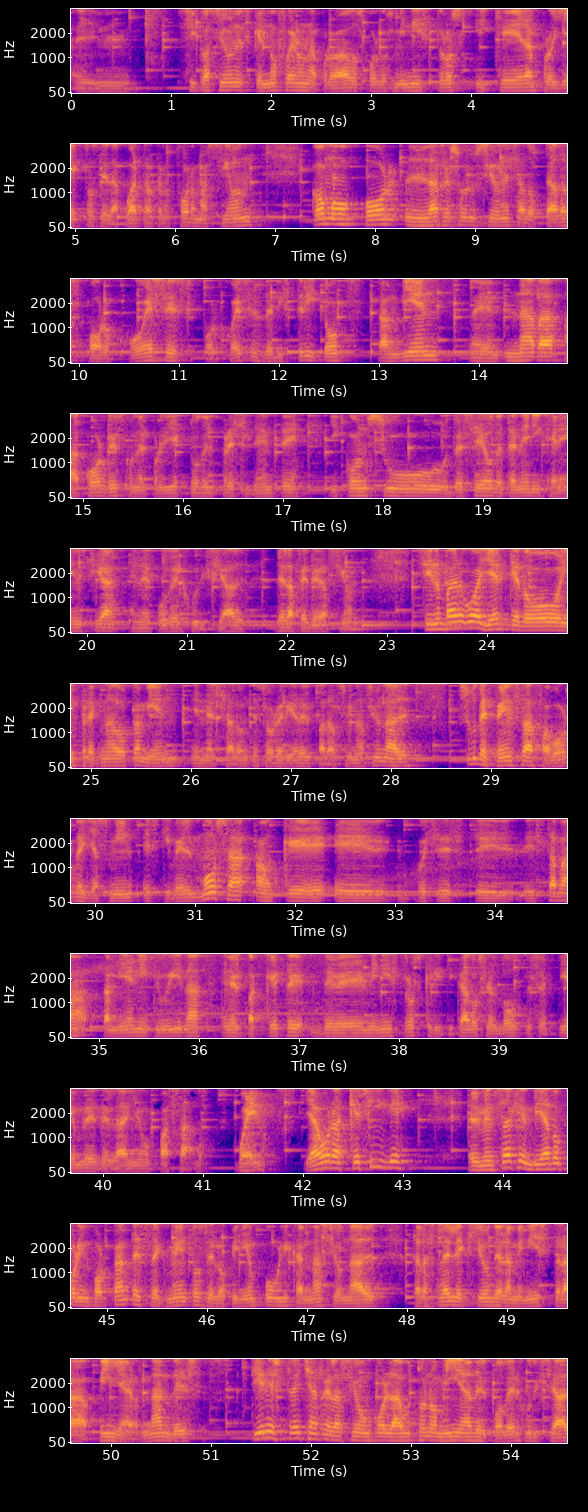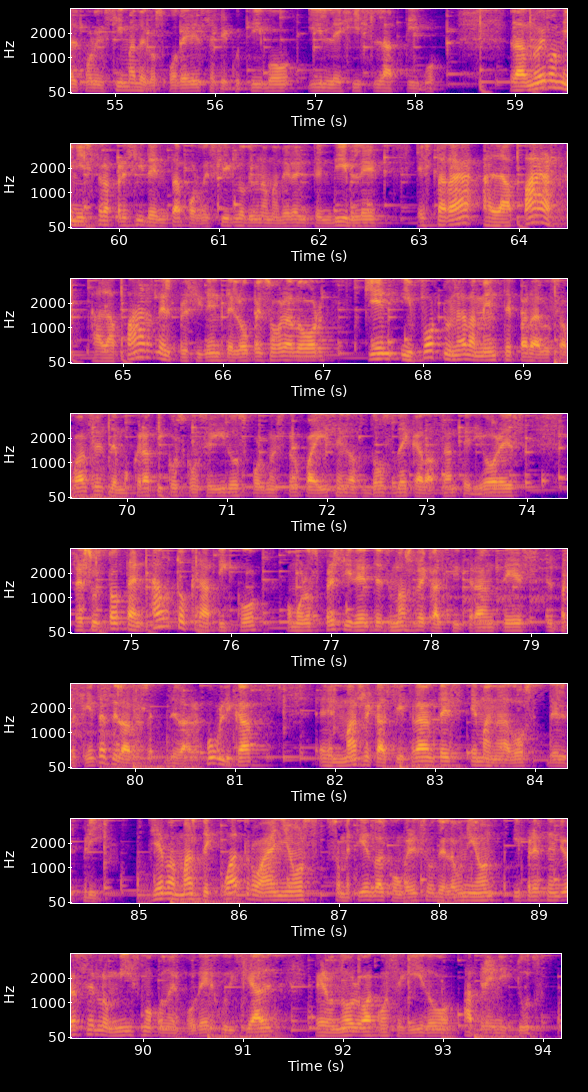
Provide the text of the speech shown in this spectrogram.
situaciones que no fueron aprobados por los ministros y que eran proyectos de la Cuarta Transformación, como por las resoluciones adoptadas por jueces, por jueces de distrito, también eh, nada acordes con el proyecto del presidente y con su deseo de tener injerencia en el Poder Judicial de la Federación. Sin embargo, ayer quedó impregnado también en el Salón Tesorería del Palacio Nacional su defensa a favor de Yasmín Esquivel Moza, aunque eh, pues este, estaba también incluida en el paquete de ministros criticados el 2 de septiembre del año pasado. Bueno, ¿y ahora qué sigue? El mensaje enviado por importantes segmentos de la opinión pública nacional tras la elección de la ministra Piña Hernández tiene estrecha relación con la autonomía del Poder Judicial por encima de los poderes ejecutivo y legislativo. La nueva ministra presidenta, por decirlo de una manera entendible, estará a la par, a la par del presidente López Obrador, quien infortunadamente para los avances democráticos conseguidos por nuestro país en las dos décadas anteriores, resultó tan autocrático como los presidentes más recalcitrantes, el presidente de la, República, eh, más recalcitrantes emanados del PRI. Lleva más de cuatro años sometiendo al Congreso de la Unión y pretendió hacer lo mismo con el Poder Judicial, pero no lo ha conseguido a plenitud.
